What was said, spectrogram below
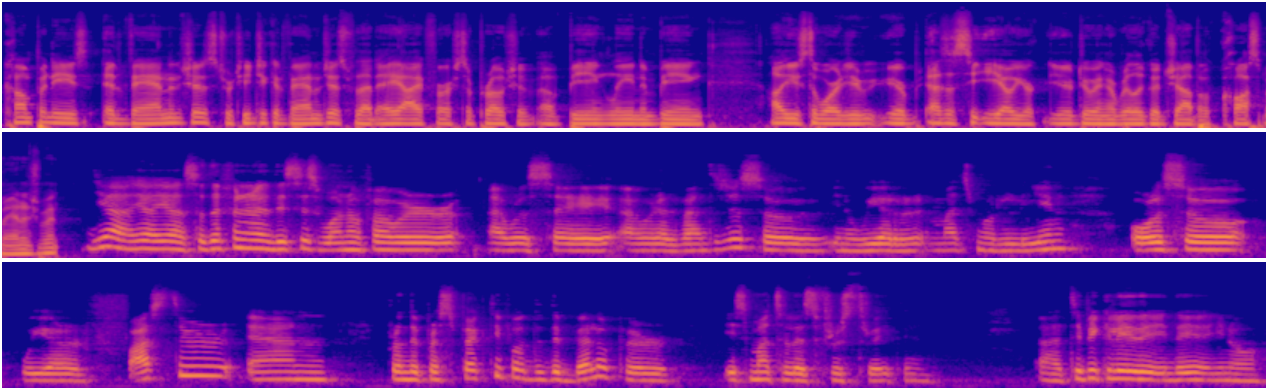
company's advantages, strategic advantages for that AI first approach of, of being lean and being, I'll use the word, you, you're as a CEO, you're, you're doing a really good job of cost management? Yeah, yeah, yeah. So definitely this is one of our, I will say, our advantages. So, you know, we are much more lean. Also, we are faster. And from the perspective of the developer, is much less frustrating. Uh, typically, in the, you know,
